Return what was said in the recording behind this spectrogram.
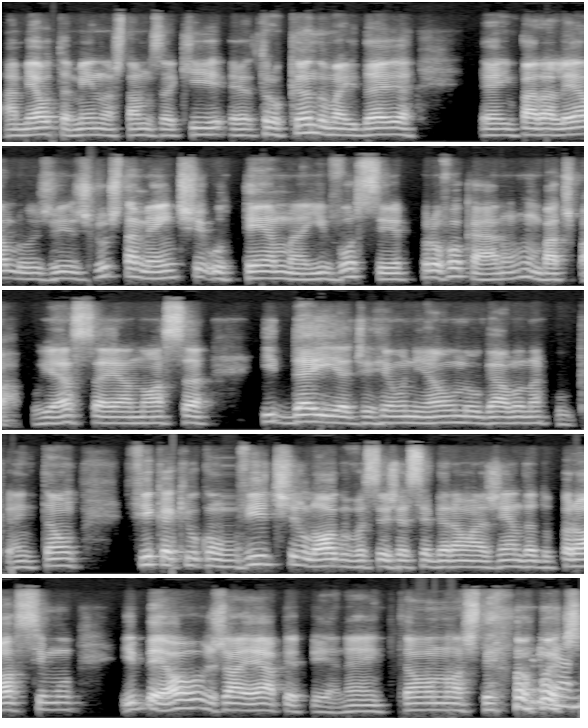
a Mel também, nós estamos aqui é, trocando uma ideia é, em paralelo, justamente o tema e você provocaram um bate-papo. E essa é a nossa ideia de reunião no Galo na Cuca. Então, fica aqui o convite, logo vocês receberão a agenda do próximo. E Bel já é app, né? Então, nós temos.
